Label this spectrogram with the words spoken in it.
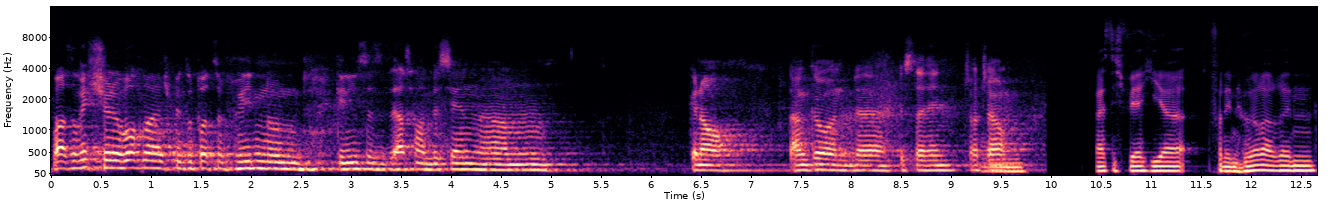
War es eine richtig schöne Woche. Ich bin super zufrieden und genieße es jetzt erstmal ein bisschen. Ähm, genau. Danke und äh, bis dahin. Ciao, ciao. Ähm, ich weiß nicht, wer hier von den Hörerinnen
